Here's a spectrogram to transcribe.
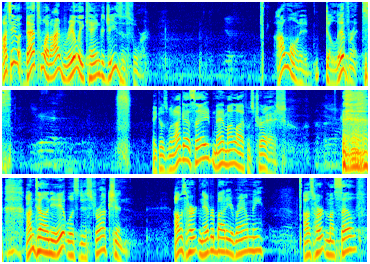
I'll tell you what, that's what I really came to Jesus for. I wanted deliverance. Because when I got saved, man, my life was trash. I'm telling you, it was destruction. I was hurting everybody around me. I was hurting myself.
